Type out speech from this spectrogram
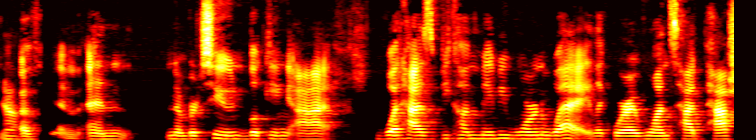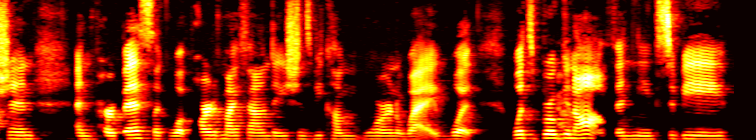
yeah. of him? And number two, looking at what has become maybe worn away, like where I once had passion and purpose like what part of my foundations become worn away what what's broken yeah. off and needs to be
